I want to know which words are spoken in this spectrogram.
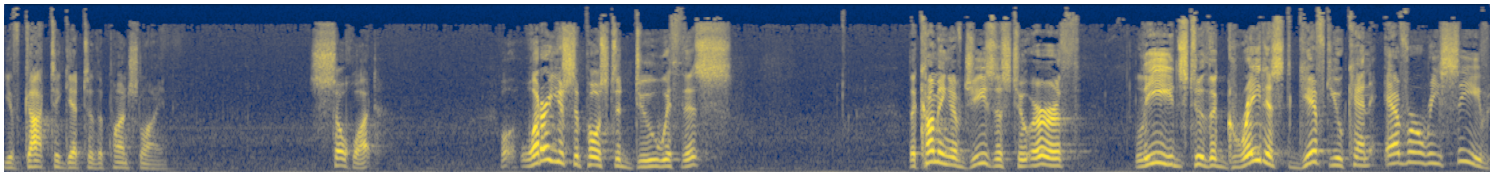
You've got to get to the punchline. So what? What are you supposed to do with this? The coming of Jesus to earth leads to the greatest gift you can ever receive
